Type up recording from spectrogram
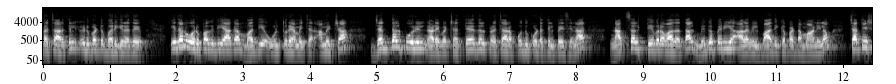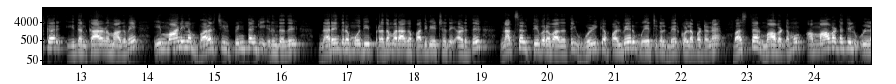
பிரச்சாரத்தில் ஈடுபட்டு வருகிறது. இதன் ஒரு பகுதியாக மத்திய உள்துறை அமைச்சர் அமித்ஷா ஜக்தல்பூரில் நடைபெற்ற தேர்தல் பிரச்சார பொதுக்கூட்டத்தில் பேசினார். நக்சல் தீவிரவாதத்தால் மிகப்பெரிய அளவில் பாதிக்கப்பட்ட மாநிலம் சத்தீஸ்கர். இதன் காரணமாகவே இம்மாநிலம் வளர்ச்சியில் பின்தங்கி இருந்தது. நரேந்திர மோடி பிரதமராக பதவியேற்றதை அடுத்து நக்சல் தீவிரவாதத்தை ஒழிக்க பல்வேறு முயற்சிகள் மேற்கொள்ளப்பட்டன. பஸ்தர் மாவட்டமும் அம்மாவட்டத்தில் உள்ள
